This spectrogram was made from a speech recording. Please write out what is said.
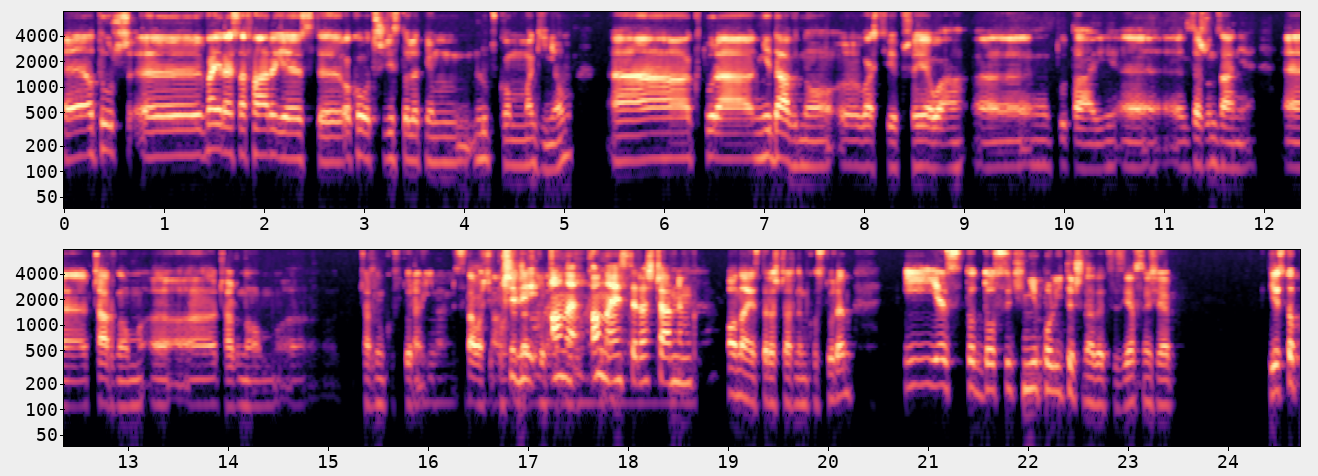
E, otóż e, Wajra Safar jest e, około 30-letnią ludzką maginią, a, która niedawno e, właściwie przejęła e, tutaj e, zarządzanie e, czarną, e, czarną, e, czarnym kosturem i stała się Czyli ona, ona jest teraz czarnym... Ona jest teraz czarnym kosturem i jest to dosyć niepolityczna decyzja, w sensie jest to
